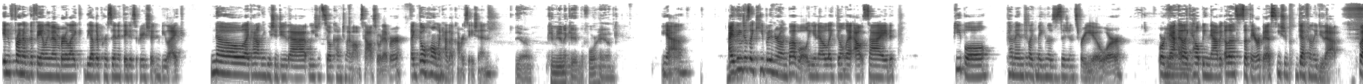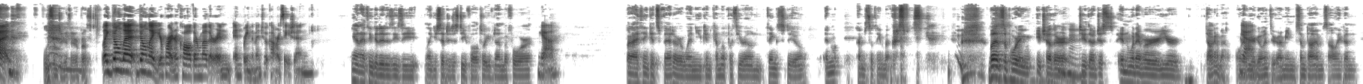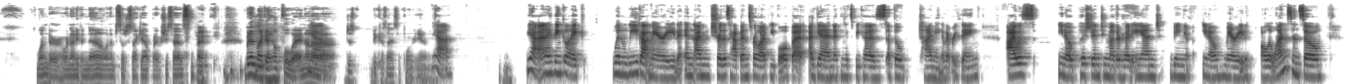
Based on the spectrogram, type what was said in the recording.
in front of the family member like the other person if they disagree shouldn't be like no like I don't think we should do that we should still come to my mom's house or whatever like go home and have that conversation Yeah. Communicate beforehand. yeah I think just like keep it in your own bubble, you know, like don't let outside people come into like making those decisions for you or or na- like helping navigate unless it's a therapist. You should definitely do that. But Listen to your therapist. like don't let don't let your partner call their mother and and bring them into a conversation. Yeah, and I think that it is easy, like you said, to just default to what you've done before. Yeah. But I think it's better when you can come up with your own things to do. And I'm still thinking about Christmas. but supporting each other Mhm. too, though, just in whatever you're talking about or whatever Yeah. you're going through. I mean, sometimes I'll even wonder or not even know, and I'm still just like, yeah, whatever she says, but in like a helpful way, not Yeah. a just because I support you. Yeah. Mhm. Yeah. And I think like when we got married, and I'm sure this happens for a lot of people, but again, I think it's because of the timing of everything. I was, you know, pushed into motherhood and being, you know, married all at once. And so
